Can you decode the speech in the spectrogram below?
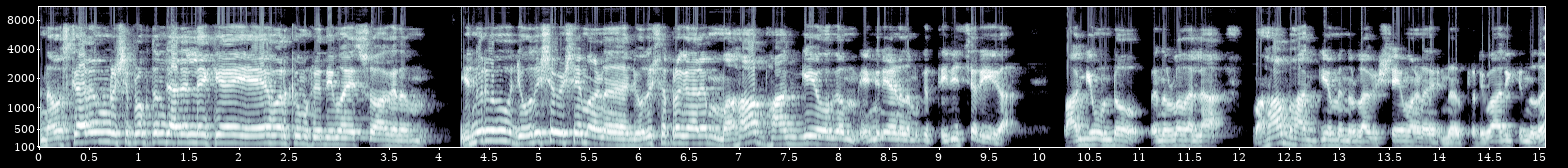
നമസ്കാരം ഋഷിപ്രോക്തം ചാനലിലേക്ക് ഏവർക്കും ഹൃദ്യമായ സ്വാഗതം. ഇന്നൊരു ജ്യോതിഷ വിഷയമാണ്. ജ്യോതിഷപ്രകാരം മഹാഭാഗ്യയോഗം എങ്ങനെയാണ് നമുക്ക് തിരിച്ചറിയുക? ഭാഗ്യമുണ്ടോ എന്നുള്ളതല്ല മഹാഭാഗ്യം എന്നുള്ള വിഷയമാണ് ഇന്ന് പ്രതിപാദിക്കുന്നത്.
